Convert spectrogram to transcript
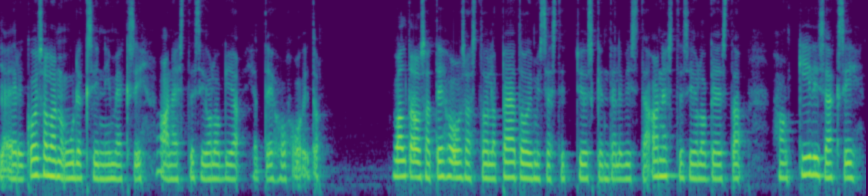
ja erikoisalan uudeksi nimeksi anestesiologia ja tehohoito. Valtaosa teho-osastoilla päätoimisesti työskentelevistä anestesiologeista hankkii lisäksi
